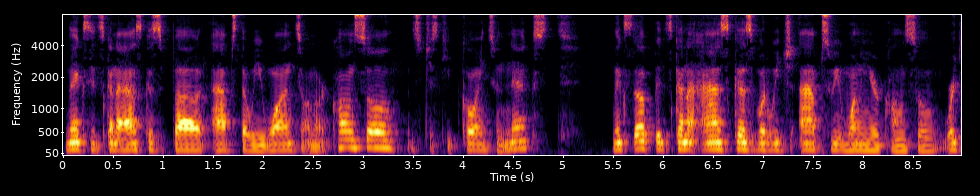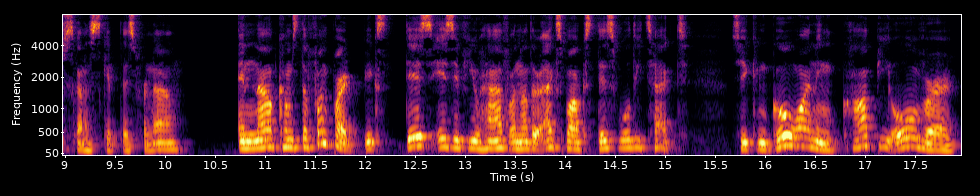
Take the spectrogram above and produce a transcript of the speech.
Next, it's gonna ask us about apps that we want on our console. Let's just keep going to next. Next up, it's gonna ask us what which apps we want in your console. We're just gonna skip this for now. And now comes the fun part, because this is if you have another Xbox, this will detect. So you can go on and copy over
